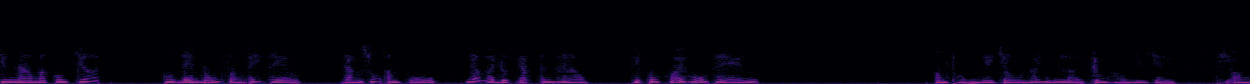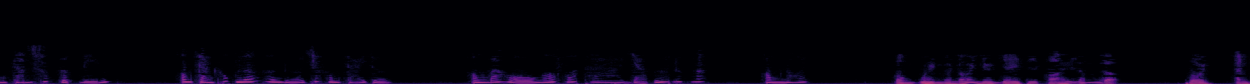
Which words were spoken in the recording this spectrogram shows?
Chừng nào mà con chết, con đem bổn phận ấy theo, đặng xuống âm phủ, nếu mà được gặp anh Hào, thì con khỏi hổ thẹn. Ông Thuận nghe châu nói những lời trung hậu như vậy, thì ông cảm xúc cực điểm. Ông càng khóc lớn hơn nữa chứ không cãi được. Ông bá hộ ngó phó tha và ướt nước mắt. Ông nói. Con quyền nó nói như vậy thì phải lắm đó. Thôi, anh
